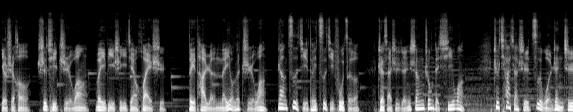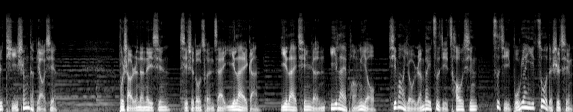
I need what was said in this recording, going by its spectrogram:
有时候，失去指望未必是一件坏事。对他人没有了指望，让自己对自己负责，这才是人生中的希望。这恰恰是自我认知提升的表现。不少人的内心其实都存在依赖感，依赖亲人，依赖朋友，希望有人为自己操心，自己不愿意做的事情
